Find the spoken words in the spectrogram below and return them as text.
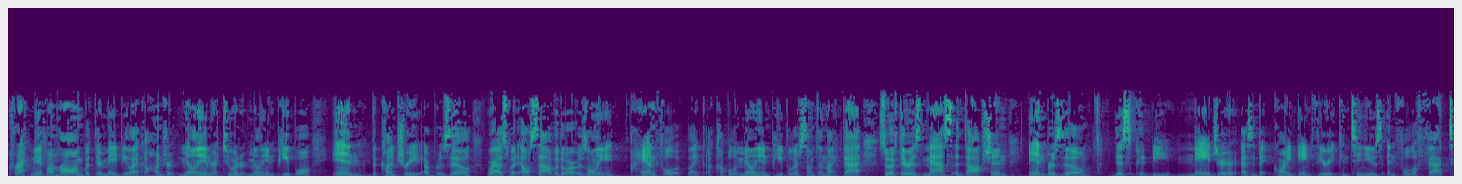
correct me if I'm wrong, but there may be like 100 million or 200 million people in the country of Brazil, whereas with El Salvador, it was only a handful of like a couple of million people or something like that. So if there is mass adoption in Brazil, this could be major as the Bitcoin game theory continues in full effect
